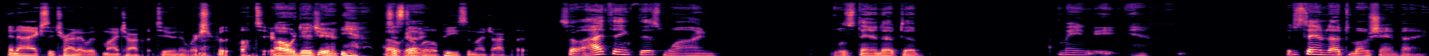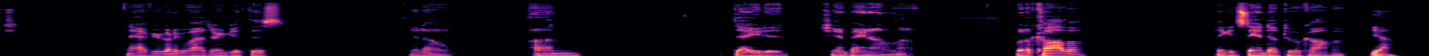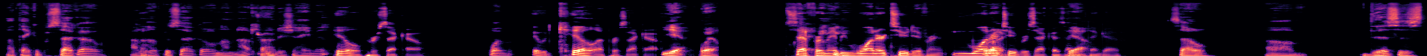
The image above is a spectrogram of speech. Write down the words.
And I actually tried it with my chocolate too, and it works really well too. Oh, did you? yeah, just a little piece of my chocolate. So I think this wine will stand up to. I mean, it'll stand up to most champagnes. Now, if you're going to go out there and get this, you know, undated champagne, I don't know, but a cava, I think it'd stand up to a cava. Yeah. I think a prosecco. I love prosecco, and I'm not trying to shame it. Kill prosecco. What? It would kill a prosecco, Yeah. Well, except for maybe one or two different, one or two proseccos I Yeah. can think of. so um, this is.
